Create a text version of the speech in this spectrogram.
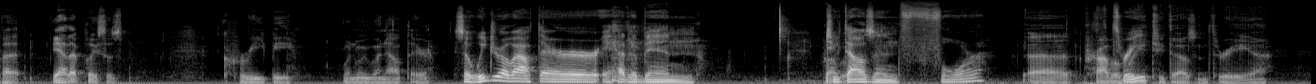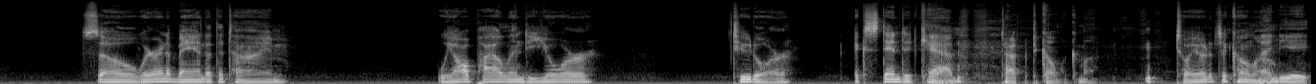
but yeah, that place is creepy when we went out there. So we drove out there. It had to have been 2004. uh, probably Three? 2003. Yeah. So we're in a band at the time. We all pile into your two door extended cab Talk Tacoma. Come on. Toyota Tacoma, 98.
